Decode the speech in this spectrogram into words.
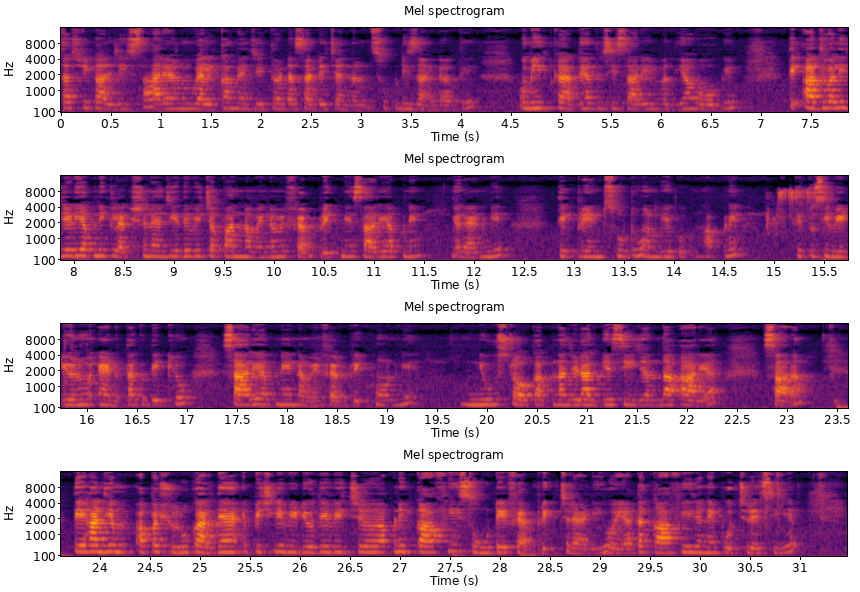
ਸਤਿ ਸ਼੍ਰੀ ਅਕਾਲ ਜੀ, ਸਾਰਿਆਂ ਨੂੰ ਵੈਲਕਮ ਹੈ ਜੀ ਤੁਹਾਡਾ ਸਾਡੇ ਚੈਨਲ ਸੁਖ ਡਿਜ਼ਾਈਨਰ ਤੇ। ਉਮੀਦ ਕਰਦੇ ਹਾਂ ਤੁਸੀਂ ਸਾਰੇ ਵਧੀਆ ਹੋਵੋਗੇ। ਤੇ ਅੱਜ ਵਾਲੀ ਜਿਹੜੀ ਆਪਣੀ ਕਲੈਕਸ਼ਨ ਹੈ ਜੀ, ਇਹਦੇ ਵਿੱਚ ਆਪਾਂ ਨਵੇਂ-ਨਵੇਂ ਫੈਬਰਿਕ ਨੇ ਸਾਰੇ ਆਪਣੇ ਰਹਿਣਗੇ ਤੇ ਪ੍ਰਿੰਟ ਸੂਟ ਹੋਣਗੇ ਆਪਣੇ। ਤੇ ਤੁਸੀਂ ਵੀਡੀਓ ਨੂੰ ਐਂਡ ਤੱਕ ਦੇਖਿਓ, ਸਾਰੇ ਆਪਣੇ ਨਵੇਂ ਫੈਬਰਿਕ ਹੋਣਗੇ। ਨਿਊ ਸਟਾਕ ਆਪਣਾ ਜਿਹੜਾ ਅੱਗੇ ਸੀਜ਼ਨ ਦਾ ਆ ਰਿਹਾ ਸਾਰਾ। ਤੇ ਹਾਂਜੀ ਆਪਾਂ ਸ਼ੁਰੂ ਕਰਦੇ ਹਾਂ। ਇਹ ਪਿਛਲੀ ਵੀਡੀਓ ਦੇ ਵਿੱਚ ਆਪਣੇ ਕਾਫੀ ਸੂਟ ਇਹ ਫੈਬਰਿਕ ਚ ਰੈਡੀ ਹੋਏ ਆ, ਤਾਂ ਕਾਫੀ ਜਣੇ ਪੁੱਛ ਰਹੇ ਸੀਗੇ।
